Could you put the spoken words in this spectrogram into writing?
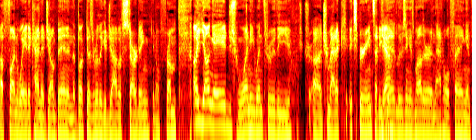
a fun way to kind of jump in, and the book does a really good job of starting, you know, from a young age when he went through the uh, traumatic experience that he Yeah. did, losing his mother and that whole thing, and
